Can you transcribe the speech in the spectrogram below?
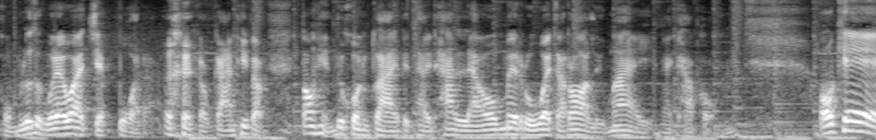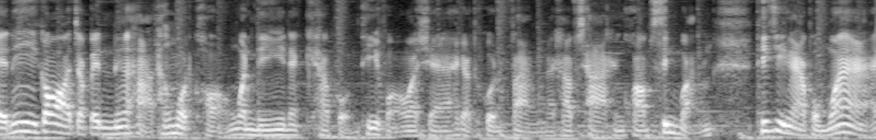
ผมรู้สึกว่าได้ว่าเจ็บปวดอะกับการที่แบบต้องเห็นทุกคนกลายเป็นไททันแล้วไม่รู้ว่าจะรอดหรือไม่นะครับผม โอเค นี่ก็จะเป็นเนื้อหาทั้งหมดของวันนี้นะครับผมที่ผมเอามาแชร์ให้กับทุกคนฟังนะครับฉากแห่งความสิ้นหวัง ที่จริงอะผมว่าไอ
